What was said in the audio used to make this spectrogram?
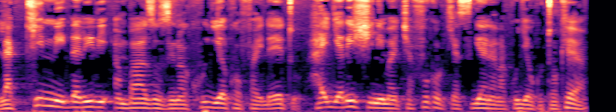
lakini dalili ambazo zinakuja kwa faida yetu, haijarishi ni machafuko kiasi gani anakuja kutokea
